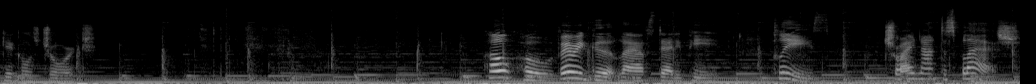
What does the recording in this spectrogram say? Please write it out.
giggles George. Ho ho, very good, laughs Daddy Pig. Please, try not to splash.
